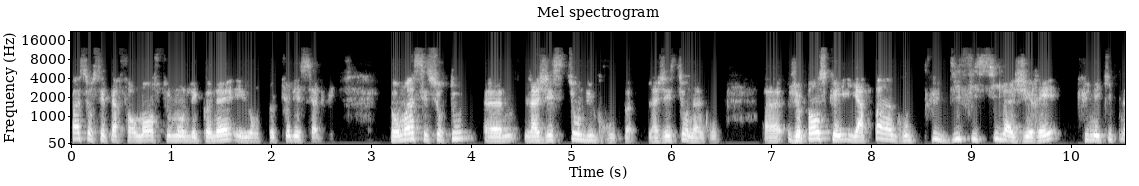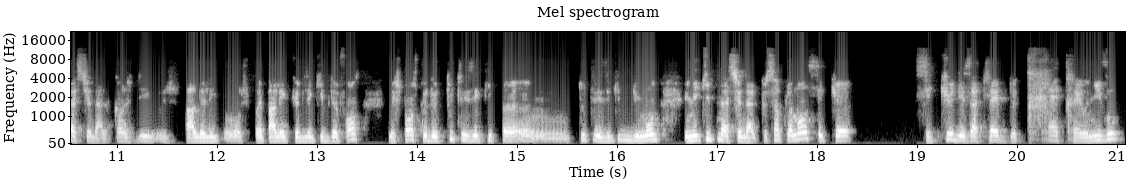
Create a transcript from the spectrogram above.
pas sur ses performances, tout le monde les connaît et on peut que les saluer. Pour moi, c'est surtout euh, la gestion du groupe, la gestion d'un groupe. Euh, je pense qu'il n'y a pas un groupe plus difficile à gérer qu'une équipe nationale. Quand je dis, je parle de, je pourrais parler que de l'équipe de France, mais je pense que de toutes les équipes, euh, toutes les équipes du monde, une équipe nationale. Tout simplement, c'est que c'est que des athlètes de très très haut niveau,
